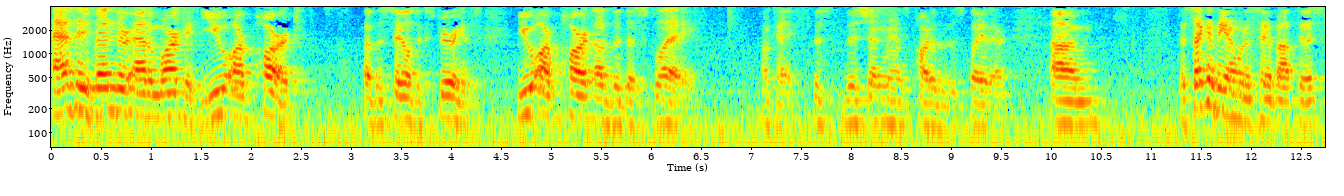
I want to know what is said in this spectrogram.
as a vendor at a market, you are part of the sales experience. You are part of the display. Okay, this, this young man's part of the display there. Um, the second thing I want to say about this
